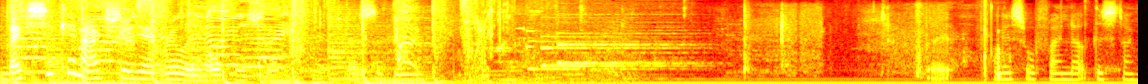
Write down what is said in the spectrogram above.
Mexican actually didn't really help us though. Guess we'll find out this time.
